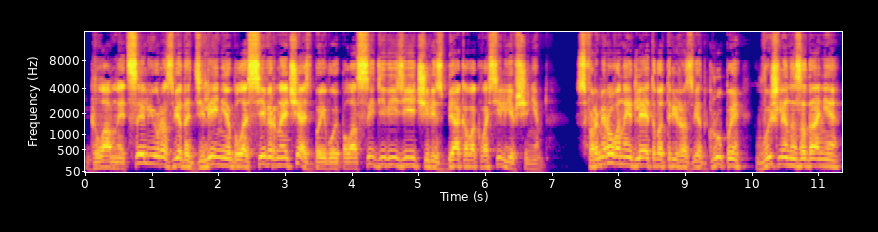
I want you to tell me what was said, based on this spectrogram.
Главной целью разведотделения была северная часть боевой полосы дивизии через Бяково к Васильевщине. Сформированные для этого три разведгруппы вышли на задание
